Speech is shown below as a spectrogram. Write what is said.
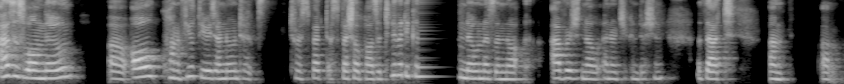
as is well known, uh, all quantum field theories are known to, to respect a special positivity known as an average null energy condition that um, um,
